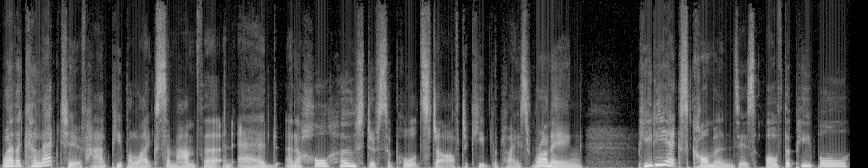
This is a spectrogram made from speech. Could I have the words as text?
Where the collective had people like Samantha and Ed and a whole host of support staff to keep the place running, PDX Commons is of the people,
